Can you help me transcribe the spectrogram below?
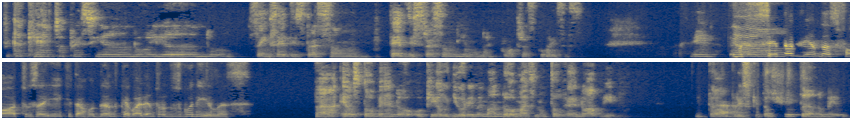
ficar quieto, apreciando, olhando, sem ser distração, ter distração nenhuma, né, com outras coisas. Então... Você está vendo as fotos aí que está rodando, que agora entrou dos gorilas. Tá, eu estou vendo o que o Yuri me mandou, mas não estou vendo ao vivo. Então, ah. por isso que estou chutando mesmo.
